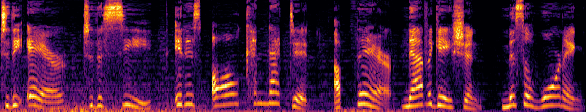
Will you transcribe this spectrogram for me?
To the air, to the sea, it is all connected. Up there, navigation, missile warning,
